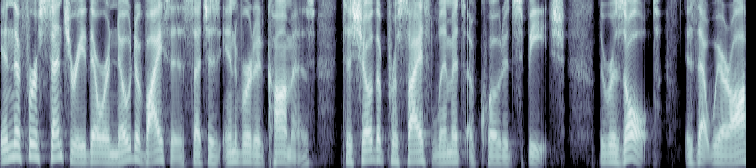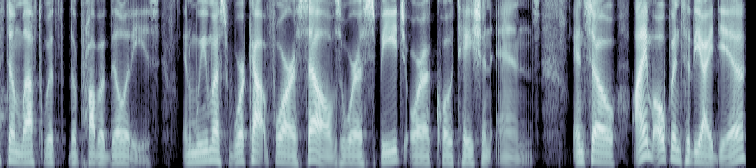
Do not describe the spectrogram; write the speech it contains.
In the first century, there were no devices such as inverted commas to show the precise limits of quoted speech. The result is that we are often left with the probabilities, and we must work out for ourselves where a speech or a quotation ends. And so I'm open to the idea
